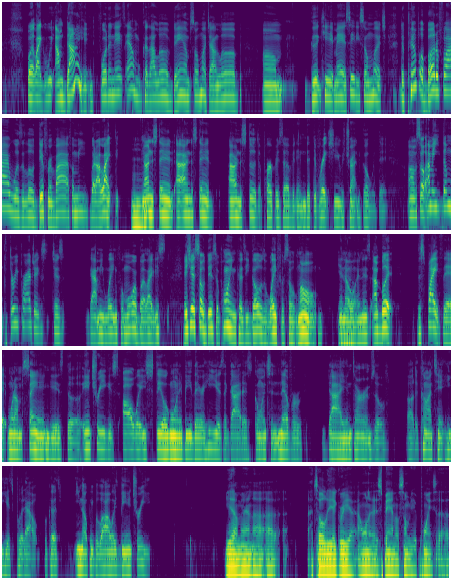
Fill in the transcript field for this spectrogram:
But like we, I'm dying for the next album because I love Damn so much. I loved um Good Kid, Mad City so much. The Pimp a Butterfly was a little different vibe for me, but I liked it. Mhm. I understand. I understand. I understood the purpose of it and the direction he was trying to go with that. Um, so I mean, them three projects just got me waiting for more. But like, it's it's just so disappointing because he goes away for so long, you know. Yeah. And it's I, but despite that, what I'm saying is the intrigue is always still going to be there. He is a guy that's going to never die in terms of uh, the content he has put out because you know people will always be intrigued. Yeah, man. Uh, I I totally agree. I, I want to expand on some of your points. Uh,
